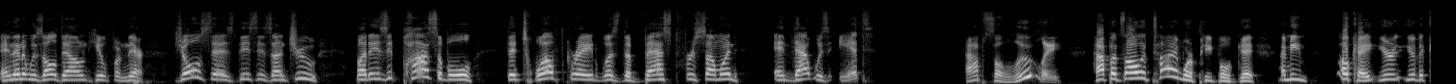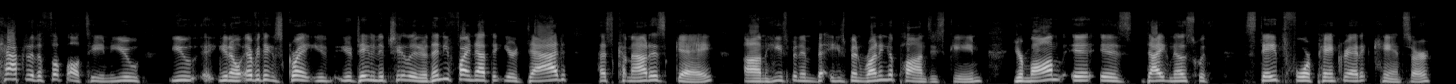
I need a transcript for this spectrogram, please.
and then it was all downhill from there. Joel says this is untrue, but is it possible that 12th grade was the best for someone and that was it? Absolutely. Happens all the time where people get I mean, okay, you're you're the captain of the football team. You you you know, everything's great. You you're dating the cheerleader. Then you find out that your dad has come out as gay. Um, he's been in, he's been running a Ponzi scheme. Your mom is, is diagnosed with stage four pancreatic cancer,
